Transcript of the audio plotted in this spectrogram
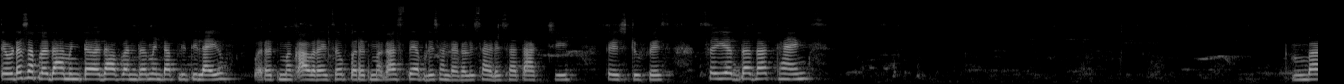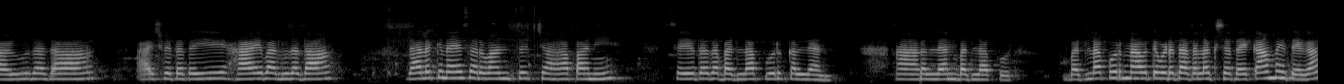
तेवढंच आपलं दहा मिनटं दहा पंधरा मिनटं आपली ती लाईव्ह परत मग आवरायचं परत मग असते आपली संध्याकाळी साडेसात आठची फेस टू फेस सय्यद दादा थँक्स बाळू दादा आय श्वेताताई हाय बालू दादा. झालं की नाही सर्वांचं चहा पाणी? सय्यद दादा बदलापूर कल्याण. हां कल्याण बदलापूर. बदलापूर नाव तेवढं दादा लक्षात आहे. का माहिती आहे का?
